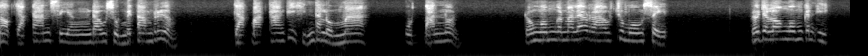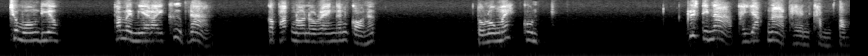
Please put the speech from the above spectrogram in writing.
นอกจากการเสี่ยงเดาสุ่มไปตามเรื่อง จากปากทางที่หินถล่มมา อุดตันน่น เรางมกันมาแล้วราวชั่วโมงเศษ เราจะลองงมกันอีกชั่วโมงเดียว ถ้าไม่มีอะไรคืบหน้า ก็พักนอนเอาแรงกันก่อนฮะตกลงไหมคุณ คริสติน่าพยักหน้าแทนคำตอบ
